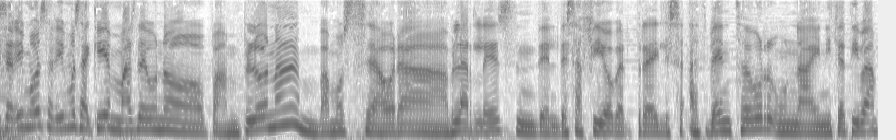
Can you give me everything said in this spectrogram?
Y seguimos, seguimos aquí en Más de Uno Pamplona. Vamos ahora a hablarles del desafío Vertrails Adventure, una iniciativa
